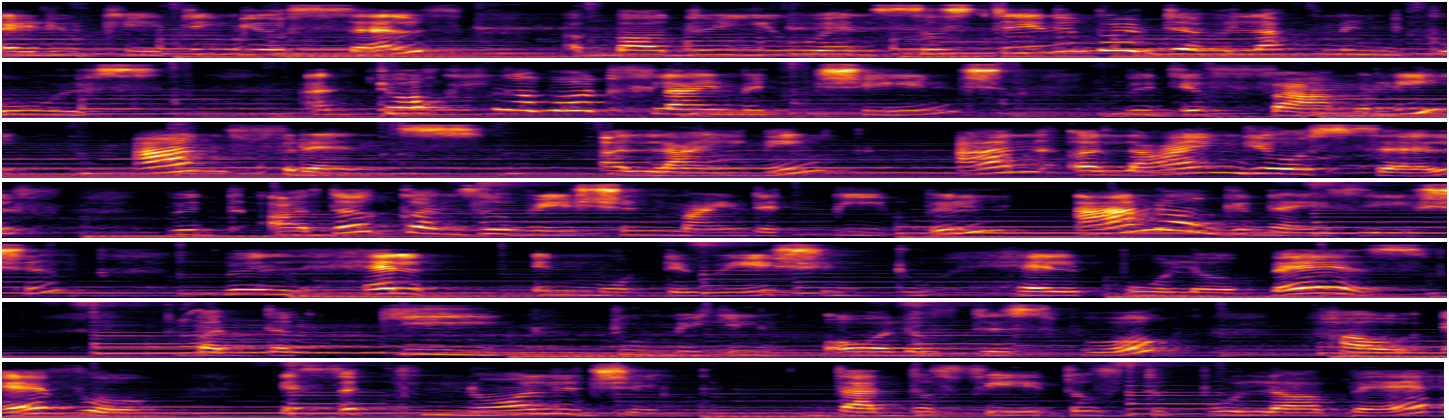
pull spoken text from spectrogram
educating yourself about the UN Sustainable Development Goals, and talking about climate change with your family and friends, aligning and aligning yourself with other conservation minded people and organizations will help in motivation to help polar bears. But the key to making all of this work, however, is acknowledging that the fate of the polar bear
